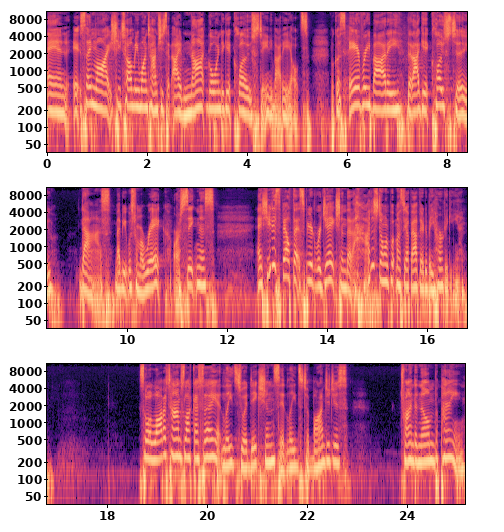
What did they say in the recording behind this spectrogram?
and it seemed like she told me one time, she said, I am not going to get close to anybody else because everybody that I get close to dies. Maybe it was from a wreck or a sickness. And she just felt that spirit of rejection that I just don't want to put myself out there to be hurt again. So, a lot of times, like I say, it leads to addictions, it leads to bondages, trying to numb the pain.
